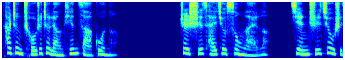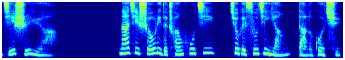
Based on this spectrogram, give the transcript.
他正愁着这两天咋过呢，这食材就送来了，简直就是及时雨啊！拿起手里的传呼机，就给苏晋阳打了过去。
